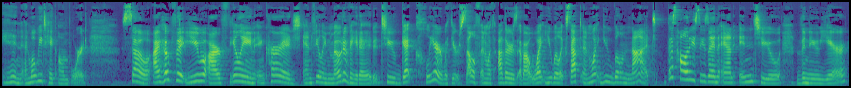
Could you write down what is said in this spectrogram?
in and what we take on board. So, I hope that you are feeling encouraged and feeling motivated to get clear with yourself and with others about what you will accept and what you will not this holiday season and into the new year.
